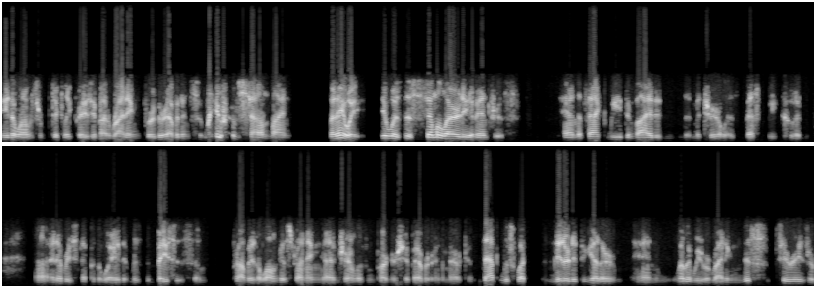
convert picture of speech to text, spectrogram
neither one of us were particularly crazy about writing further evidence that we were of sound mind. But anyway, it was this similarity of interests and the fact we divided the material as best we could uh, at every step of the way that was the basis of probably the longest running uh, journalism partnership ever in America. That was what knitted it together, and whether we were writing this series or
